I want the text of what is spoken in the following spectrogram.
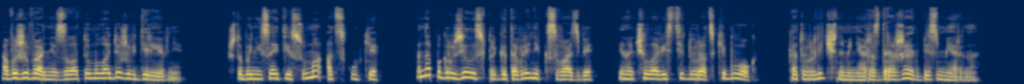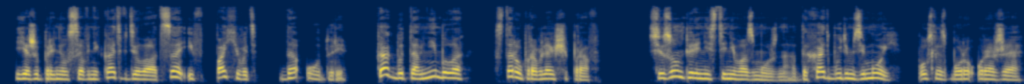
о выживании золотой молодежи в деревне. Чтобы не сойти с ума от скуки, она погрузилась в приготовление к свадьбе и начала вести дурацкий блог, который лично меня раздражает безмерно. Я же принялся вникать в дела отца и впахивать до одури. Как бы там ни было, старый управляющий прав. Сезон перенести невозможно, отдыхать будем зимой, после сбора урожая.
